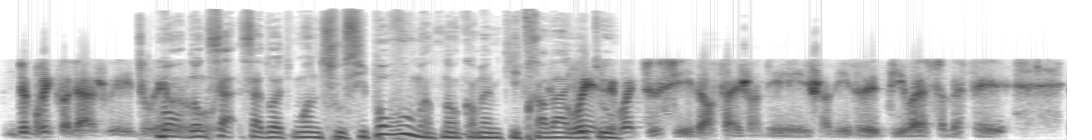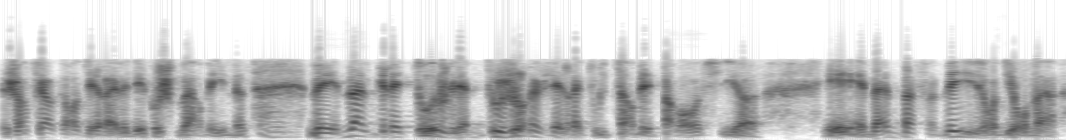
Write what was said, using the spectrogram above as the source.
de bricolage, oui, Bon, donc Ça, ça doit être moins de soucis pour vous maintenant quand même qu'il travaille Oui, c'est moins de soucis, mais enfin j'en ai, j'en ai vu, et puis voilà, ça m'a fait... J'en fais encore des rêves et des cauchemars, mais, mais malgré tout, je l'aime toujours et je l'aiderai tout le temps, mes parents aussi. Hein. Et même ma famille, ils ont dit on va,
